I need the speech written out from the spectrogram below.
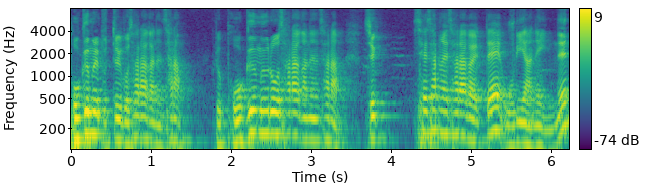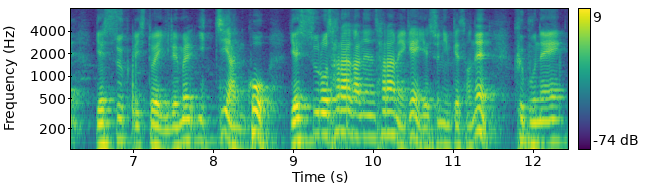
복음을 붙들고 살아가는 사람 그리고 복음으로 살아가는 사람 즉 세상을 살아갈 때 우리 안에 있는 예수 그리스도의 이름을 잊지 않고 예수로 살아가는 사람에게 예수님께서는 그분의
